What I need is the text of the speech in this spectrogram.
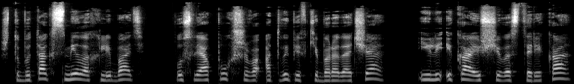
Чтобы так смело хлебать, После опухшего от выпивки бородача или икающего старика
